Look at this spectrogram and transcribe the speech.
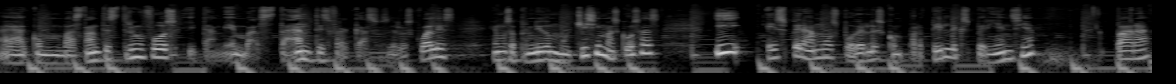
eh, con bastantes triunfos y también bastantes fracasos, de los cuales hemos aprendido muchísimas cosas y esperamos poderles compartir la experiencia para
